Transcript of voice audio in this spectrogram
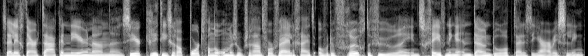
Zij legt daar taken neer na een eh, zeer kritisch rapport van de Onderzoeksraad voor Veiligheid over de vreugdevuren in Scheveningen en Duindorp tijdens de jaarwisseling.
